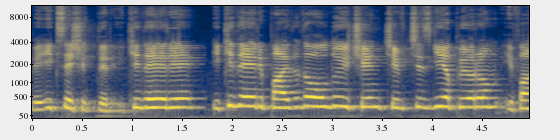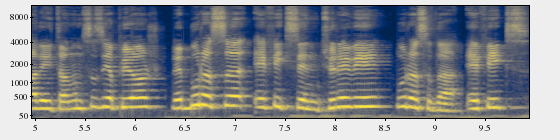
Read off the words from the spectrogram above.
ve x eşittir 2 değeri. 2 değeri paydada olduğu için çift çizgi yapıyorum. İfadeyi tanımsız yapıyor. Ve burası fx'in türevi. Burası da fx.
